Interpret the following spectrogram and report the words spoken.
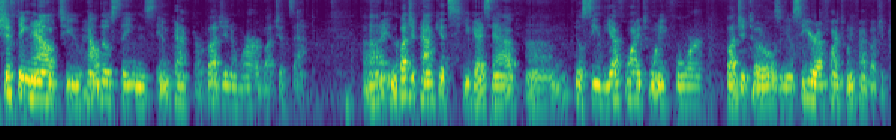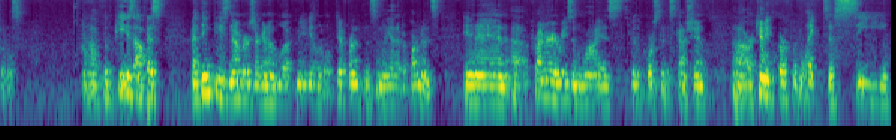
shifting now to how those things impact our budget and where our budget's at. Uh, in the budget packets, you guys have, um, you'll see the FY24 budget totals and you'll see your FY25 budget totals. Uh, for the PA's office, I think these numbers are going to look maybe a little different than some of the other departments. And uh, a primary reason why is through the course of the discussion, uh, our county clerk would like to see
